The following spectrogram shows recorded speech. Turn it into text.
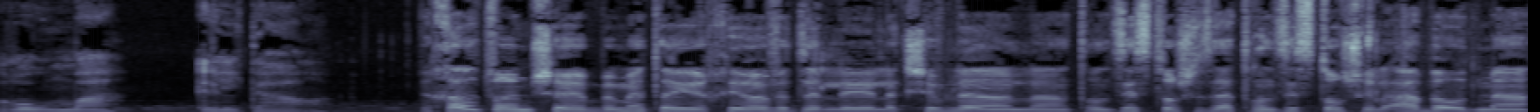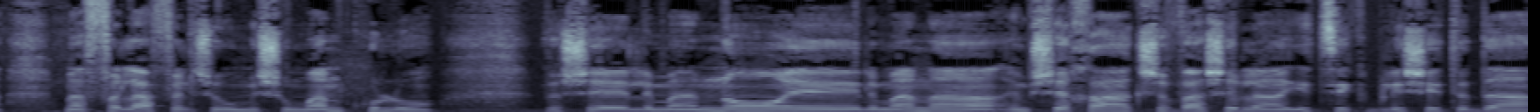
ראומה אלדר. אחד הדברים שבאמת אני הכי אוהבת זה להקשיב לטרנזיסטור, שזה הטרנזיסטור של אבא עוד מה, מהפלאפל, שהוא משומן כולו, ושלמענו, אה, למען המשך ההקשבה שלה, איציק, בלי שהיא תדע,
